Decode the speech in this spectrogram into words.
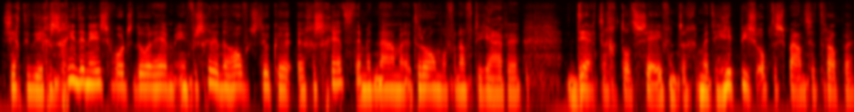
Zegt hij, de geschiedenis wordt door hem in verschillende hoofdstukken eh, geschetst. En met name het Rome vanaf de jaren 30 tot 70. Met hippies op de Spaanse trappen.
